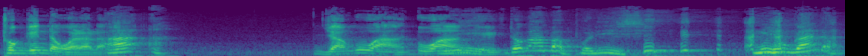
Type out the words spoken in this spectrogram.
togenda walala Ah, ah. Jangu wa- wange. togamba poliisi. Mu uganda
